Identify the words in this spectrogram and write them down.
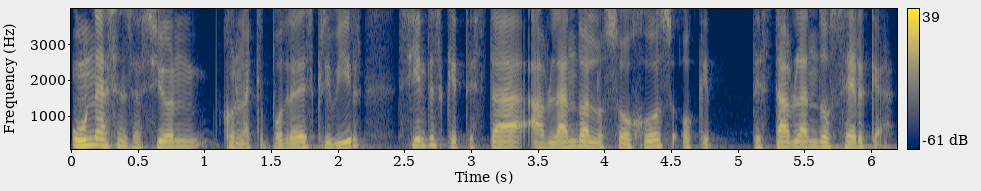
Una sensación con la que podría describir, sientes que te está hablando a los ojos o que te está hablando cerca,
